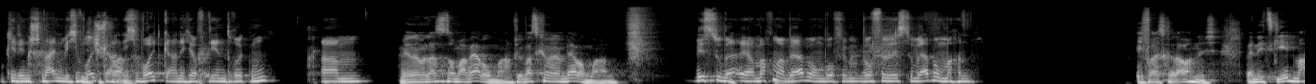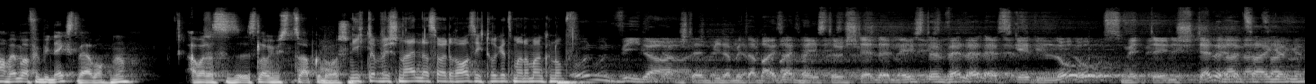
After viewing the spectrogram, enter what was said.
Okay, den schneiden wir. Ich wollte gar, nicht- ich wollte gar nicht auf den drücken. Ähm, Ja, dann lass uns doch mal Werbung machen. Für was können wir denn Werbung machen? willst du, ja, mach mal Werbung. Wofür, wofür willst du Werbung machen? Ich weiß gerade auch nicht. Wenn nichts geht, machen wir immer für die Next Werbung, ne? Aber das ist, ist glaube ich, ein bisschen zu abgedroschen. Ich glaube, wir schneiden das heute raus. Ich drücke jetzt mal nochmal einen Knopf. Und wieder anstellen, wieder mit dabei sein. Nächste Stelle, nächste Welle. Es geht los mit den Stellenanzeigen.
